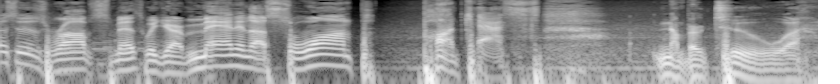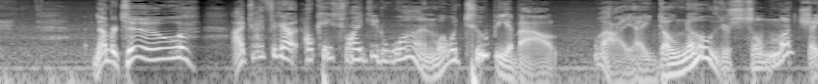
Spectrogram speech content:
This is Rob Smith with your Man in the Swamp podcast. Number two. Number two, I try to figure out okay, so I did one. What would two be about? Well, I, I don't know. There's so much I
